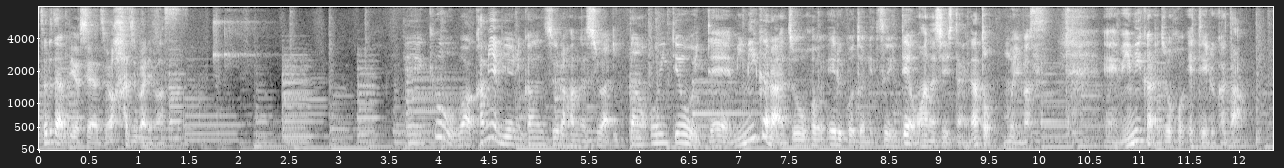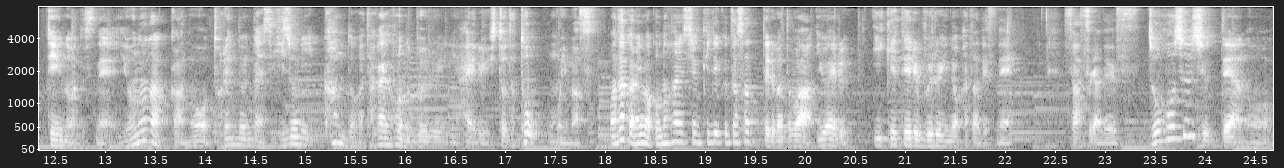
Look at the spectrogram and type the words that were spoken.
それでは美容師ラジオ始まります。え今日は髪や美容に関する話は一旦置いておいて耳から情報を得ることについてお話ししたいなと思います、えー耳から情報を得ている方っていうのはですね世の中のトレンドに対して非常に感度が高い方の部類に入る人だと思います、まあ、だから今この配信を聞いてくださってる方はいわゆるイケてる部類の方ですね。さすがです。情報収集ってあの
